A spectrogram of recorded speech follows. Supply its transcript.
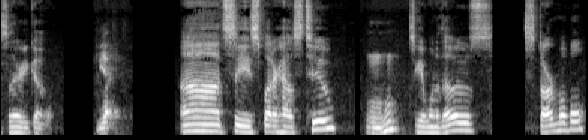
So there you go. Yep. Uh, let's see. Splatterhouse Two. hmm So you get one of those. Star Mobile.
